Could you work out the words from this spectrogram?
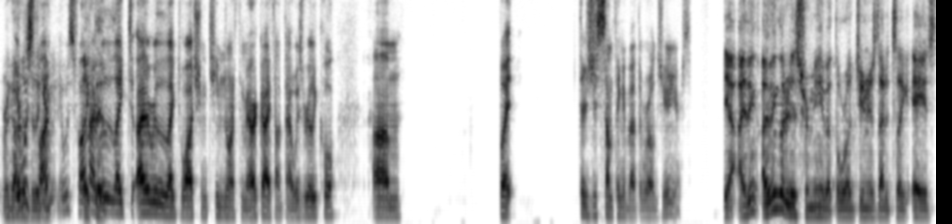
regardless was of the fun. game. It was fun. Like I the- really liked. I really liked watching Team North America. I thought that was really cool. Um, but there's just something about the World Juniors. Yeah, I think I think what it is for me about the World Juniors that it's like, hey, it's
